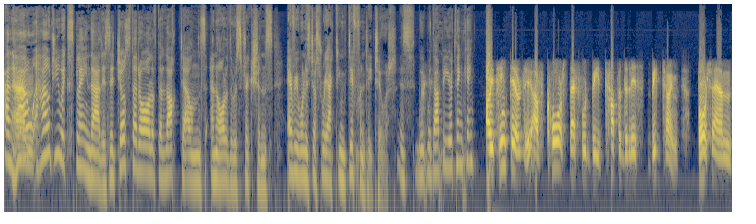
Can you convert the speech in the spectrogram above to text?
And how Um, how do you explain that? Is it just that all of the lockdowns and all of the restrictions, everyone is just reacting differently to it? Is would, that be your thinking? I think there, of course, that would be top of the list, big time. But um,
